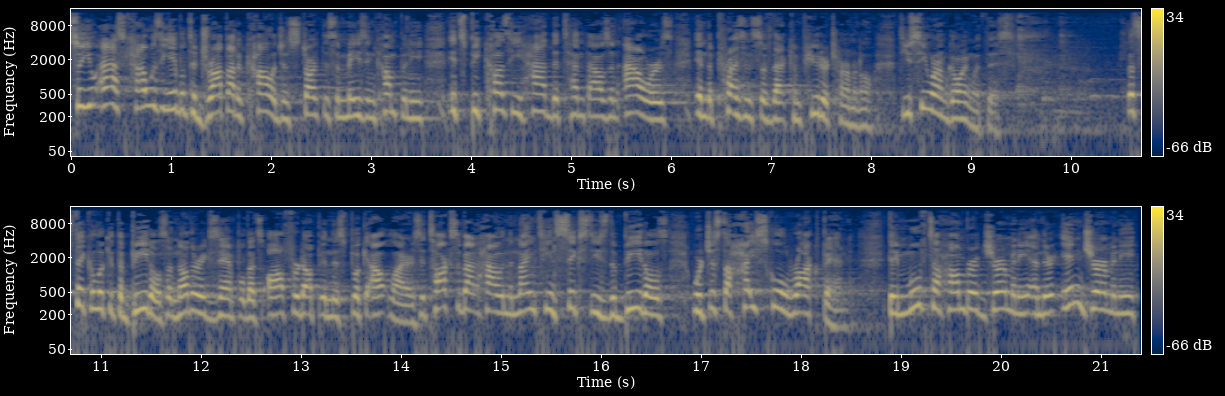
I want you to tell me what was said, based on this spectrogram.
So you ask, how was he able to drop out of college and start this amazing company? It's because he had the 10,000 hours in the presence of that computer terminal. Do you see where I'm going with this? Let's take a look at the Beatles, another example that's offered up in this book, Outliers. It talks about how in the 1960s, the Beatles were just a high school rock band. They moved to Hamburg, Germany, and they're in Germany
